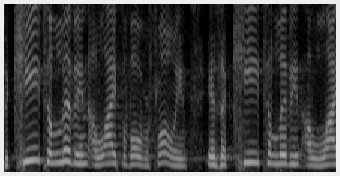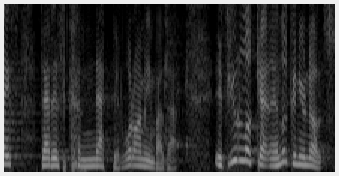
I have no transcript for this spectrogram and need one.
The key to living a life of overflowing is a key to living a life that is connected. What do I mean by that? if you look at and look in your notes,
